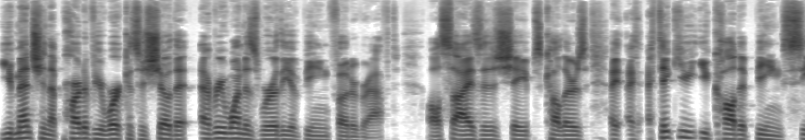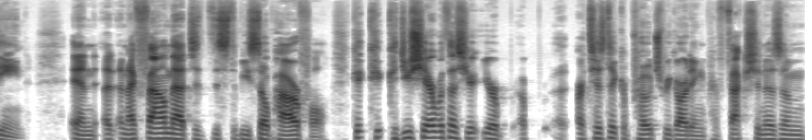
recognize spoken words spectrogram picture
you mentioned that part of your work is to show that everyone is worthy of being photographed, all sizes, shapes, colors. I, I think you you called it being seen and and I found that to, just to be so powerful. Could, could you share with us your, your uh, artistic approach regarding perfectionism,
